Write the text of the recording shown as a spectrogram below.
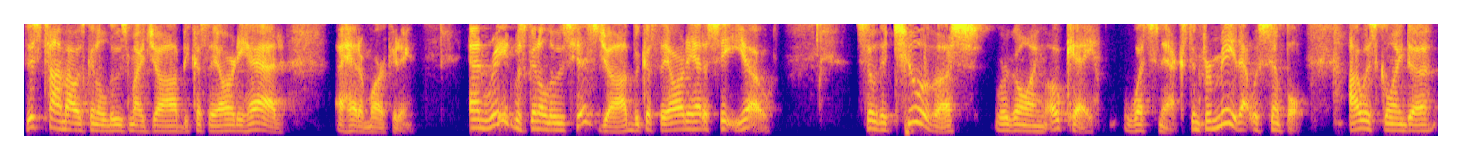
this time I was going to lose my job because they already had a head of marketing. And Reed was going to lose his job because they already had a CEO. So the two of us were going, okay, what's next? And for me, that was simple. I was going to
